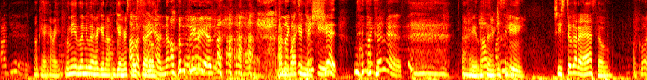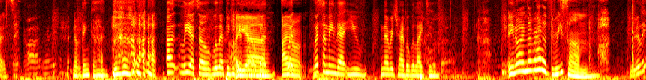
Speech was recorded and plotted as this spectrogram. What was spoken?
I did. Okay, all right. Let me let me let her get on get herself I'm a settled. fan. No, I'm serious. I've I'm been like, watching okay, your Pinky. shit. Oh my goodness. All right, let's How let her get settled. funny. She still got her ass though. Of course. Thank God, right? No, thank God. uh, Leah, so we'll let Pinky Uh, get yeah, settled. But I what, don't- what's something that you've never tried but would like to? You know, I never had a threesome. Really?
